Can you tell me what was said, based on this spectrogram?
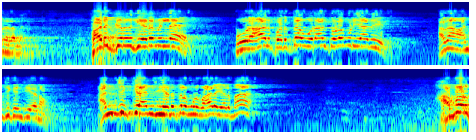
நிலைமை. படுக்கிறதுக்கு இடம் இல்ல ஒரு ஆள் படுத்தா ஒரு ஆள் தொட முடியாது. அதான் அஞ்சுக்கு அஞ்சு இடம். அஞ்சுக்கு அஞ்சு இடத்துல உங்களுக்கு வாழ இயலுமா அவர்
